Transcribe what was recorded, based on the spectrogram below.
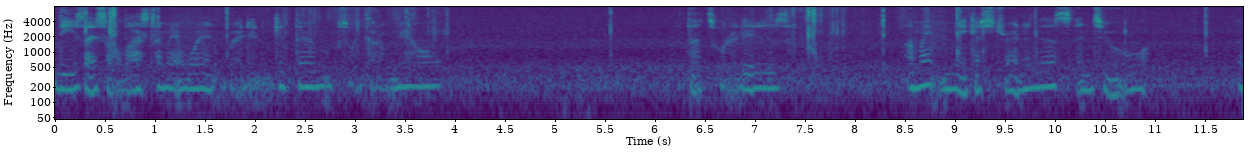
These I saw last time I went, but I didn't get them, so I got them now. But that's what it is. I might make a strand in this into a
